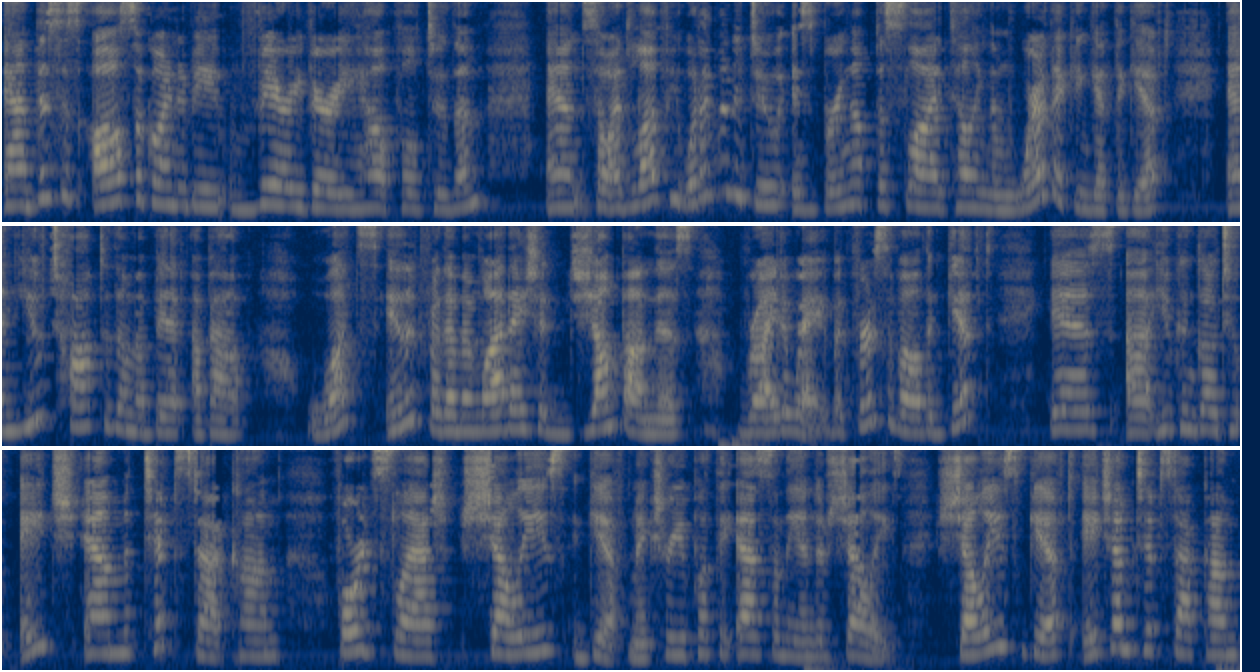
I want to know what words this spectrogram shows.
and this is also going to be very, very helpful to them. And so I'd love you, what I'm going to do is bring up the slide telling them where they can get the gift, and you talk to them a bit about what's in it for them and why they should jump on this right away. But first of all, the gift is uh, you can go to hmtips.com forward slash Shelly's gift. Make sure you put the S on the end of Shelly's. Shelly's gift, hmtips.com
